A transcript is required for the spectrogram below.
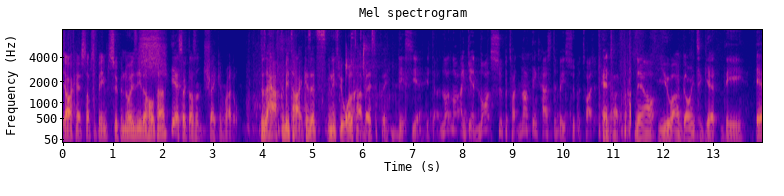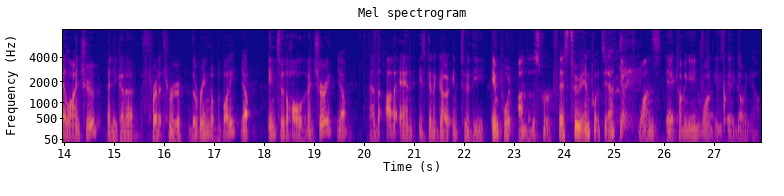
Yeah, okay. Stops it being super noisy the whole time. Yeah, so it doesn't shake and rattle. Does it have to be tight because it's it needs to be watertight basically? This, yeah, it does. Not, not again, not super tight. Nothing has to be super tight. Hand tight. Now you are going to get the airline tube, and you're going to thread it through the ring of the body Yep. into the hole of the venturi, Yep. and the other end is going to go into the input under the screw. There's two inputs, yeah? Yep. One's air coming in, one is air going out.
